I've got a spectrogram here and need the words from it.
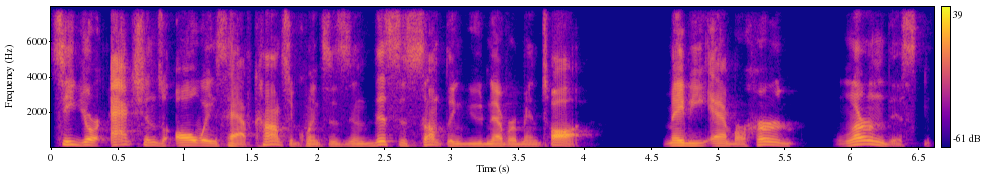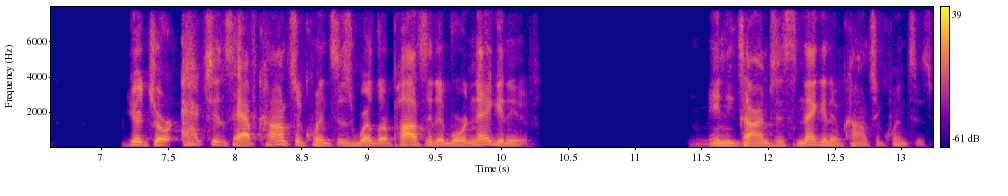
See, your actions always have consequences, and this is something you've never been taught. Maybe Amber Heard learned this. Your, your actions have consequences, whether positive or negative. Many times it's negative consequences.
